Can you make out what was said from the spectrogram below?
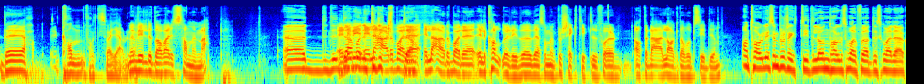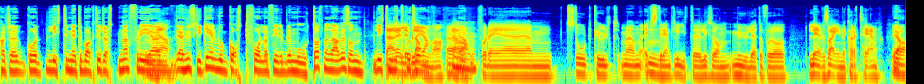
Det kan faktisk være jævlig Men vil det da være samme map? Eh, det, det Eller, er eller, er det bare, eller er det bare Eller kaller de det, det som en prosjekttittel for at det er laget av Obsidian? Antageligvis en prosjekttittel, og antageligvis bare for at det skal være, kanskje gå litt mer tilbake til røttene. Fordi jeg, Ja. jeg husker ikke helt hvor godt Fallout 4 ble mottatt, men det er vel sånn litt Det er midt veldig på treet. blanda. Ja. Ja. Ja. For er um, stort, kult, men ekstremt lite liksom, muligheter for å leve seg inn i karakteren. Ja,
